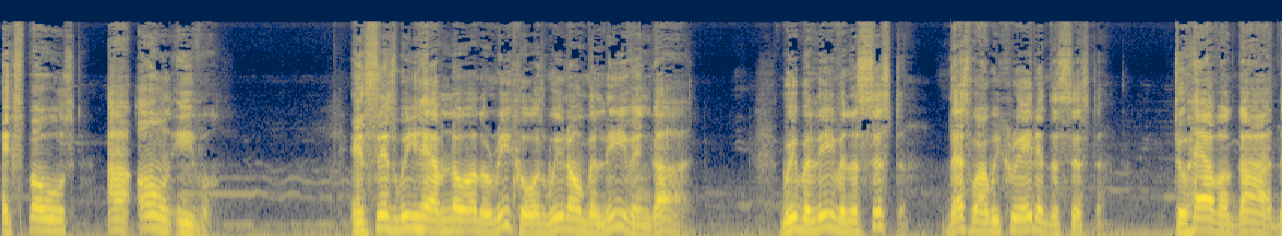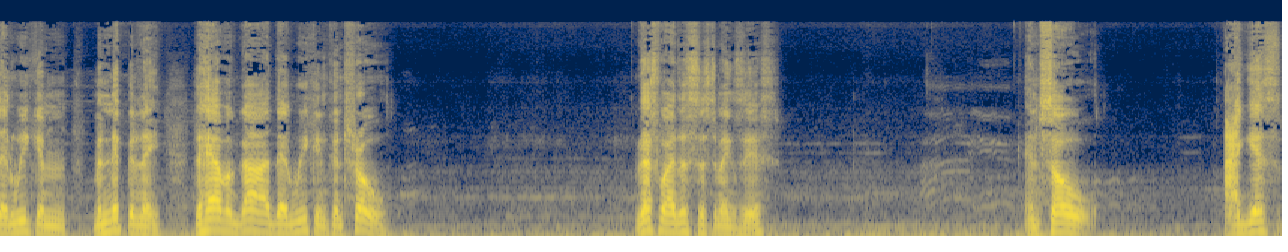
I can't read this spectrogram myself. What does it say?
expose our own evil. And since we have no other recourse, we don't believe in God. We believe in the system. That's why we created the system. To have a God that we can manipulate. To have a God that we can control. That's why this system exists. And so, I guess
